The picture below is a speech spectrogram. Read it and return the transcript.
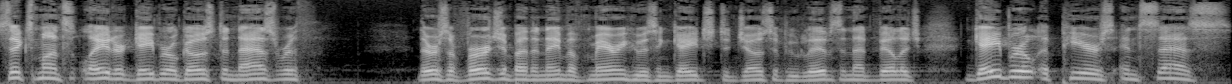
Six months later, Gabriel goes to Nazareth there is a virgin by the name of Mary who is engaged to Joseph who lives in that village. Gabriel appears and says,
